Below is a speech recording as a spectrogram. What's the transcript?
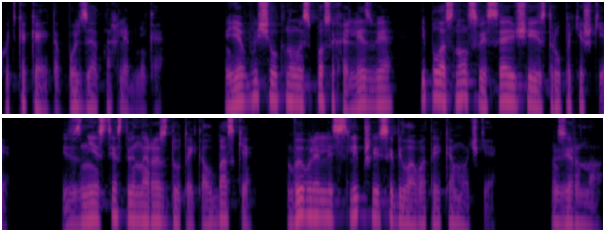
хоть какая-то польза от нахлебника. Я выщелкнул из посоха лезвие и полоснул свисающие из трупа кишки. Из неестественно раздутой колбаски вывалились слипшиеся беловатые комочки. Зерно,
